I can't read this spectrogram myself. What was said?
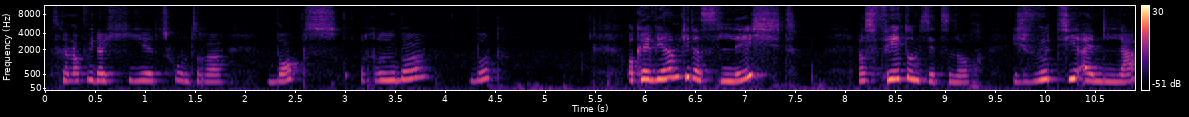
Das kann auch wieder hier zu unserer Box rüber. Bub. Okay, wir haben hier das Licht. Was fehlt uns jetzt noch? Ich würde hier ein La.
